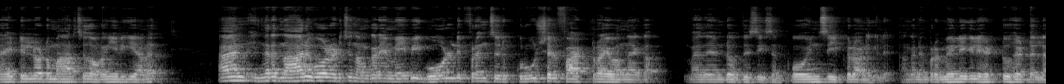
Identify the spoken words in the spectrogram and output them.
ടൈറ്റിലോട്ട് മാർച്ച് തുടങ്ങിയിരിക്കുകയാണ്. ആൻഡ് ഇന്നലെ നാല് ഗോൾ അടിച്ച് നമുക്കറിയാം മേ ബി ഗോൾ ഡിഫറൻസ് ഒരു ക്രൂഷ്യൽ ഫാക്ടറായി വന്നേക്കാം by the end of the season points equal ആണെങ്കിൽ. അങ്ങനെ പ്രീമിയർ ലീഗിൽ ഹെഡ് ടു ഹെഡ് അല്ല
